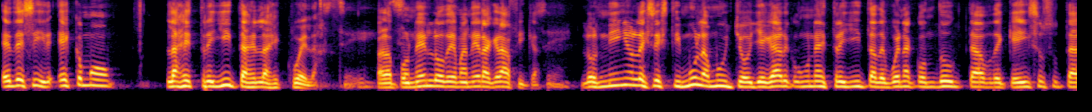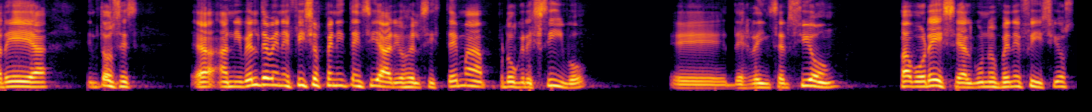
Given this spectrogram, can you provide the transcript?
es decir, es como las estrellitas en las escuelas, Sí, para sí, ponerlo de manera gráfica sí. los niños les estimula mucho llegar con una estrellita de buena conducta o de que hizo su tarea. Entonces, a, a nivel de beneficios penitenciarios, el sistema progresivo eh, de reinserción favorece algunos beneficios,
